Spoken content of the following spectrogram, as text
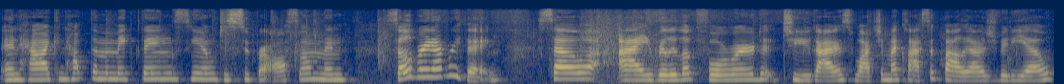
and how I can help them and make things, you know, just super awesome and celebrate everything. So I really look forward to you guys watching my classic balayage video,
